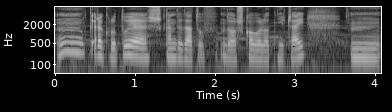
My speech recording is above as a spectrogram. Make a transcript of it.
mm, rekrutujesz kandydatów do szkoły lotniczej. Mm,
